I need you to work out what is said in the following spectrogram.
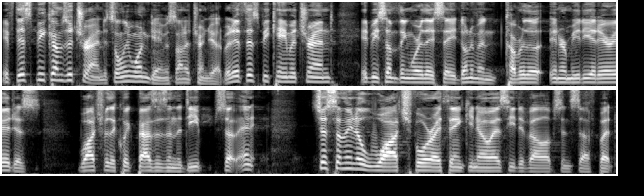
If this becomes a trend, it's only one game. It's not a trend yet. But if this became a trend, it'd be something where they say, don't even cover the intermediate area. Just watch for the quick passes and the deep stuff. And it's just something to watch for. I think you know as he develops and stuff. But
